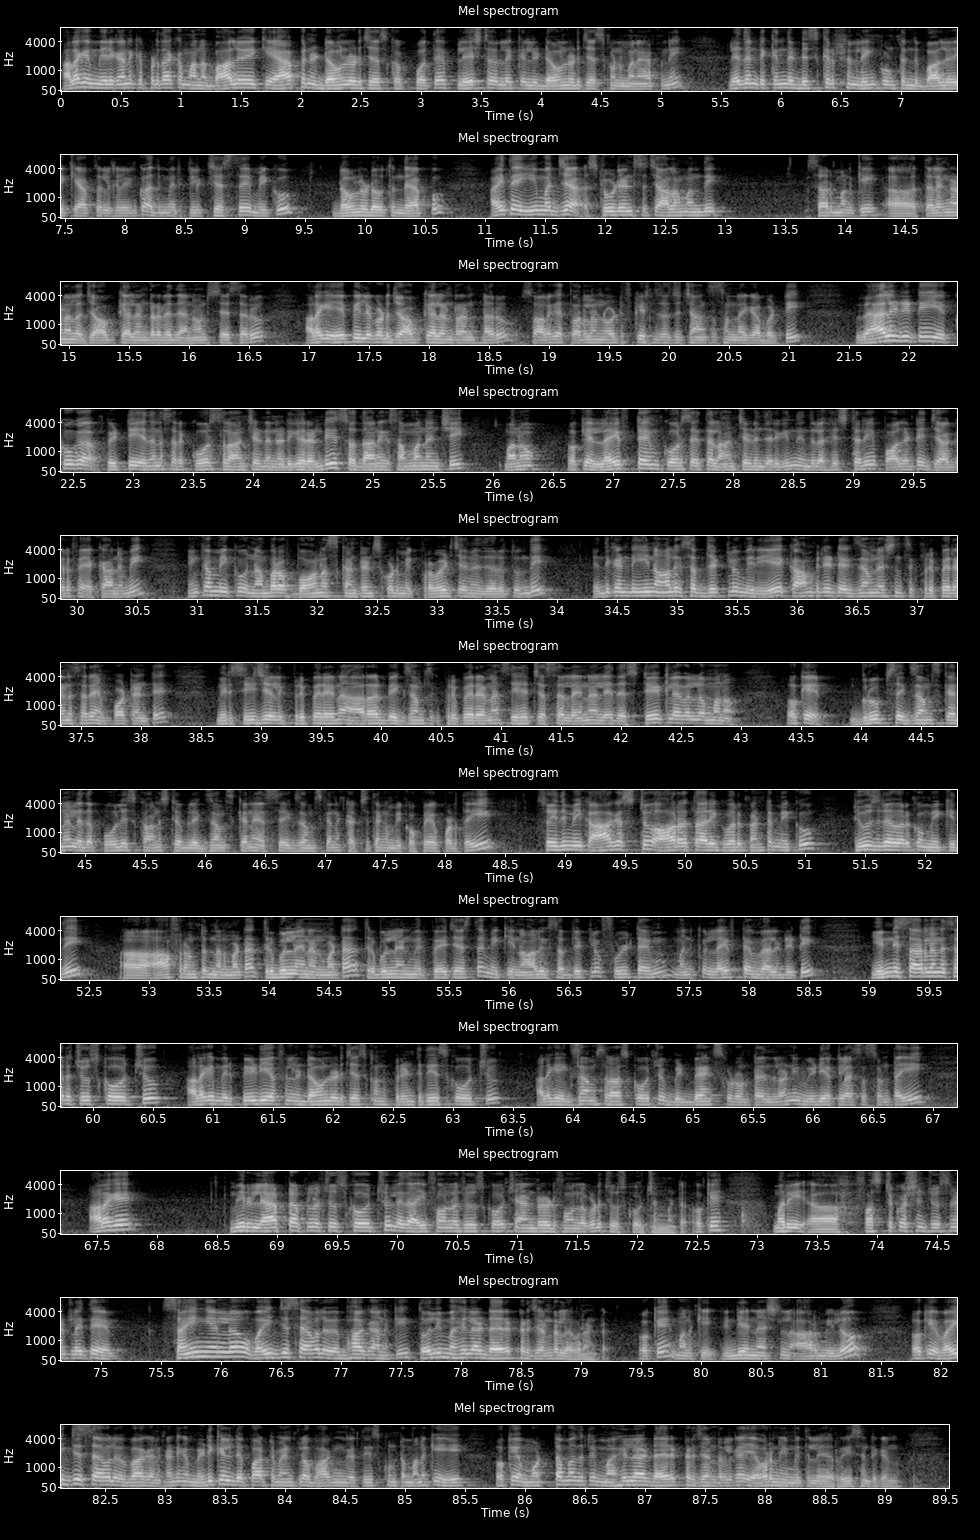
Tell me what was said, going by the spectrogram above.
అలాగే మీరు కనుక ఇప్పటిదాకా మన బాలయోకి యాప్ని డౌన్లోడ్ చేసుకోకపోతే ప్లే స్టోర్లోకి వెళ్ళి డౌన్లోడ్ చేసుకోండి మన యాప్ని. లేదంటే కింద డిస్క్రిప్షన్ లింక్ ఉంటుంది బాలయోకి యాప్ లింక్ అది మీరు క్లిక్ చేస్తే మీకు డౌన్లోడ్ అవుతుంది యాప్. అయితే ఈ మధ్య స్టూడెంట్స్ చాలామంది సార్ మనకి తెలంగాణలో జాబ్ క్యాలెండర్ అనేది అనౌన్స్ చేశారు. అలాగే ఏపీలో కూడా జాబ్ క్యాలెండర్ అంటున్నారు. సో అలాగే త్వరలో నోటిఫికేషన్స్ వచ్చే ఛాన్సెస్ ఉన్నాయి కాబట్టి వ్యాలిడిటీ ఎక్కువగా పెట్టి ఏదైనా సరే కోర్స్ లాంచ్ చేయడం అని అడిగారండి. సో దానికి సంబంధించి మనం ఓకే లైఫ్ టైం కోర్స్ అయితే లాంచ్ చేయడం జరిగింది. ఇందులో హిస్టరీ పాలిటీ జాగ్రఫీ ఎకానమీ ఇంకా మీకు నెంబర్ ఆఫ్ బోనస్ కంటెంట్స్ కూడా మీకు ప్రొవైడ్ చేయడం జరుగుతుంది. ఎందుకంటే ఈ నాలుగు సబ్జెక్టులు మీరు ఏ కాంపిటేటివ్ ఎగ్జామినేషన్స్కి ప్రిపేర్ అయినా సరే ఇంపార్టెంటే మీరు సీజీఎల్కి ప్రిపేర్ అయినా ఆర్ఆర్బీ ఎగ్జామ్స్కి ప్రిపేర్ అయినా సిహెచ్ఎస్ఎల్ అయినా లేదా స్టేట్ లెవెల్లో మనం ఓకే గ్రూప్స్ ఎగ్జామ్స్కైనా లేదా పోలీస్ కానిస్టేబుల్ ఎగ్జామ్స్కైనా ఎస్ఏ ఎగ్జామ్స్కైనా ఖచ్చితంగా మీకు ఉపయోగపడతాయి. సో ఇది మీకు ఆగస్టు ఆరో తారీఖు వరకు అంటే మీకు ట్యూస్డే వరకు మీకు ఇది ఆఫర్ ఉంటుందన్నమాట. త్రిబుల్ నైన్ అనమాట త్రిబుల్ నైన్ మీరు పే చేస్తే మీకు ఈ నాలుగు సబ్జెక్టులు ఫుల్ టైం మనకి లైఫ్ టైం వ్యాలిడిటీ. ఎన్నిసార్లైనా సరే చూసుకోవచ్చు. అలాగే మీరు పీడిఎఫ్ని డౌన్లోడ్ చేసుకొని ప్రింట్ తీసుకోవచ్చు. అలాగే ఎగ్జామ్స్ రాసుకోవచ్చు. బిడ్ బ్యాంక్స్ కూడా ఉంటాయి ఇందులోని వీడియో క్లాసెస్ ఉంటాయి. అలాగే మీరు ల్యాప్టాప్లో చూసుకోవచ్చు లేదా ఐఫోన్లో చూసుకోవచ్చు ఆండ్రాయిడ్ ఫోన్లో కూడా చూసుకోవచ్చు అనమాట ఓకే? మరి ఫస్ట్ క్వశ్చన్ చూసినట్లయితే సైన్యంలో వైద్య సేవల విభాగానికి తొలి మహిళా డైరెక్టర్ జనరల్ ఎవరంట? ఓకే? మనకి ఇండియన్ నేషనల్ ఆర్మీలో. ఓకే? వైద్య సేవల విభాగానికి అంటే మెడికల్ డిపార్ట్మెంట్లో భాగంగా తీసుకుంటే మనకి ఓకే మొట్టమొదటి మహిళా డైరెక్టర్ జనరల్గా ఎవరు నియమితులయ్యారు రీసెంట్గా?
